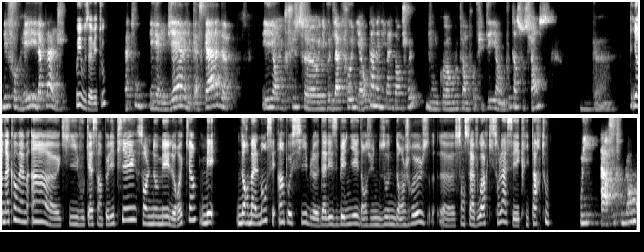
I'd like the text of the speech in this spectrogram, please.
les forêts et la plage. Oui, vous avez tout. On a tout. Et les rivières, et les cascades. Et en plus, euh, au niveau de la faune, il n'y a aucun animal dangereux. Donc, euh, on peut en profiter en toute insouciance. Euh, il y en a quand même un qui vous casse un peu les pieds, sans le nommer le requin. Mais normalement, c'est impossible d'aller se baigner dans une zone dangereuse sans savoir qu'ils sont là. C'est écrit partout. Oui, alors c'est troublant.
